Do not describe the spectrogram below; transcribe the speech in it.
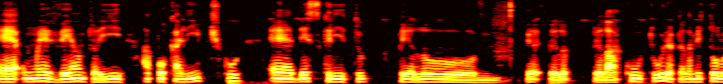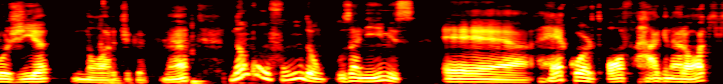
é um evento aí apocalíptico é descrito pelo, pelo, pela cultura, pela mitologia nórdica. Né? Não confundam os animes é, Record of Ragnarok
